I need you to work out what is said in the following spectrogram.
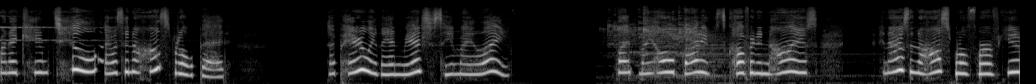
When I came to, I was in a hospital bed. Apparently, they had managed to save my life. But my whole body was covered in hives, and I was in the hospital for a few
